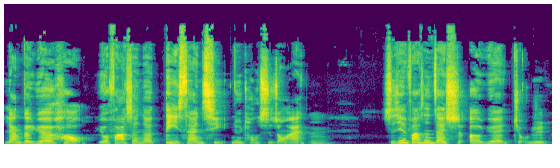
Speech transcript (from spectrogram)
两个月后又发生了第三起女童失踪案。嗯时间发生在十二月九日，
